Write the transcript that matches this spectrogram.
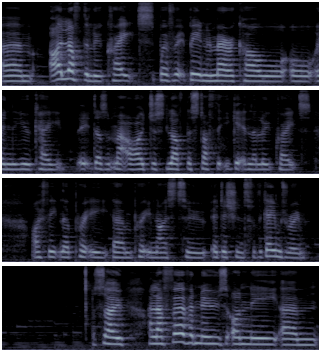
um, I love the loot crates, whether it be in America or, or in the UK, it doesn't matter. I just love the stuff that you get in the loot crates. I think they're pretty um, pretty nice to additions for the games room. So I'll have further news on the um,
